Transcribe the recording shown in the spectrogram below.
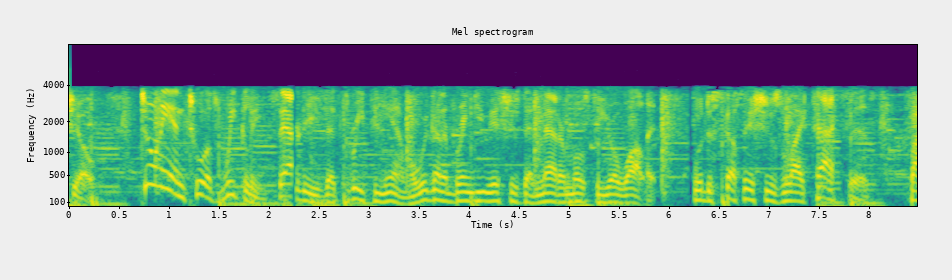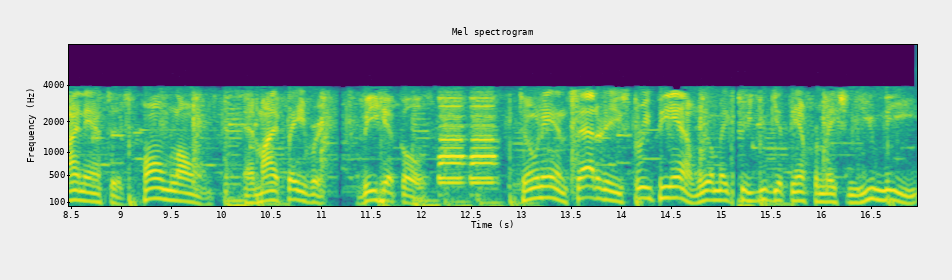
show. Tune in to us weekly, Saturdays at 3 p.m., where we're going to bring you issues that matter most to your wallet. We'll discuss issues like taxes, finances, home loans, and my favorite, vehicles. Tune in Saturdays, 3 p.m. We'll make sure you get the information you need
